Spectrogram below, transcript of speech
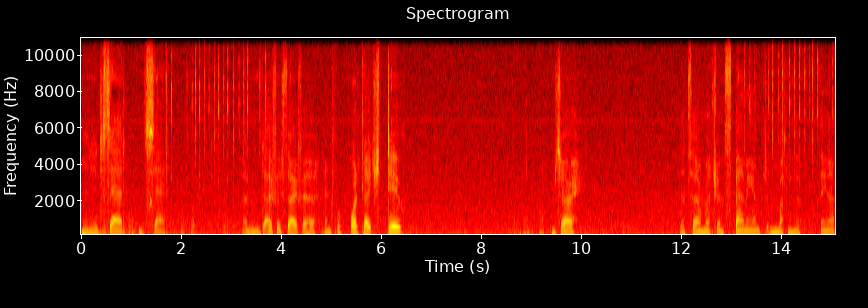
It's sad. It's sad. And I feel sorry for her. And for what did I just do? I'm sorry. That's how much I'm spamming. I'm mucking the thing up.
